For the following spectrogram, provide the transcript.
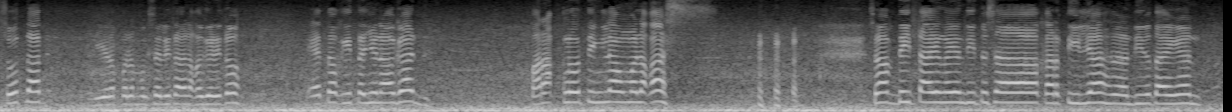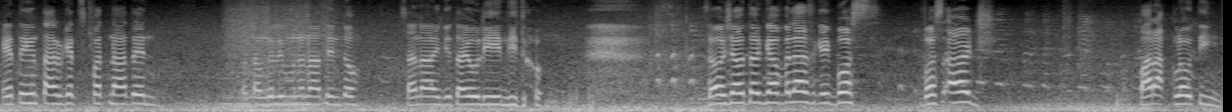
suit natin. Hirap pala magsalita na kaganito. Eto kita nyo na agad. Para clothing lang malakas So update tayo ngayon dito sa Cartilla. Nandito tayo ngayon. Ito yung target spot natin. Patanggalin muna natin to. Sana hindi tayo ulihin dito. so shoutout nga pala sa kay Boss. Boss Arj. Para clothing.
